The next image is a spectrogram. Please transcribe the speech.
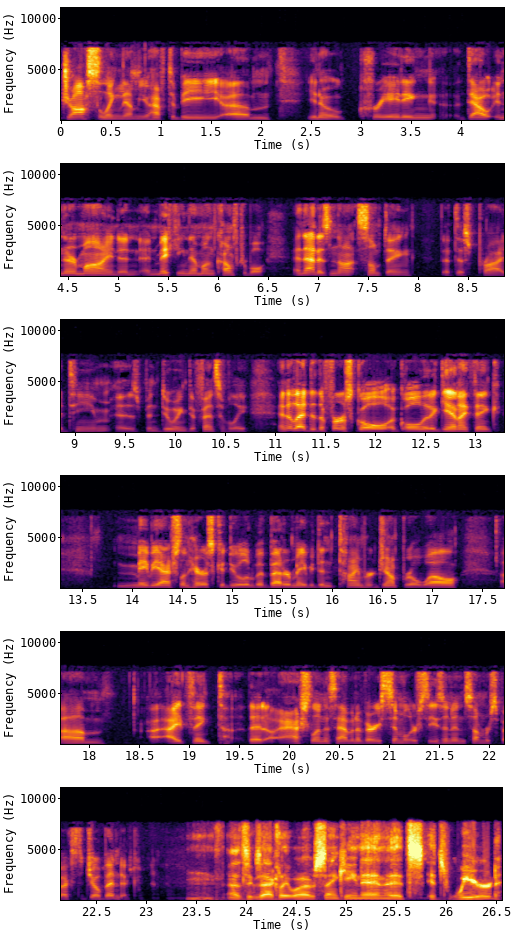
jostling them. You have to be, um, you know, creating doubt in their mind and, and making them uncomfortable. And that is not something – that this Pride team has been doing defensively. And it led to the first goal, a goal that, again, I think maybe Ashlyn Harris could do a little bit better, maybe didn't time her jump real well. Um, I think t- that Ashlyn is having a very similar season in some respects to Joe Bendik. Mm-hmm. That's exactly what I was thinking, and it's it's weird.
